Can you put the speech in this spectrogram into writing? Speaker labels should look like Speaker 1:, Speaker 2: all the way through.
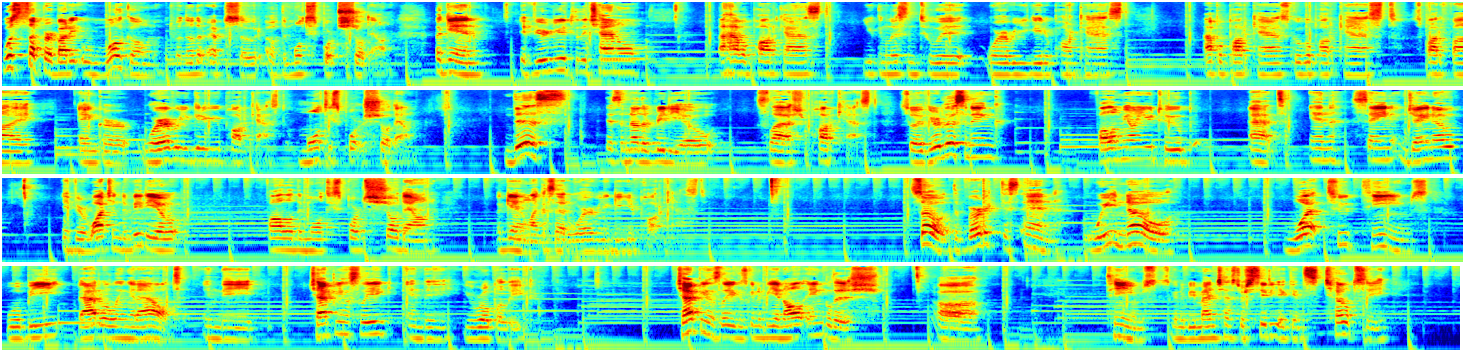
Speaker 1: What's up, everybody? Welcome to another episode of the Multisport Showdown. Again, if you're new to the channel, I have a podcast. You can listen to it wherever you get your podcast Apple Podcast, Google Podcast, Spotify, Anchor, wherever you get your podcast. Multisport Showdown. This is another video slash podcast. So if you're listening, follow me on YouTube at Insane Jano. If you're watching the video, follow the Multisports Showdown. Again, like I said, wherever you get your podcast. So the verdict is in. We know what two teams will be battling it out in the Champions League and the Europa League. Champions League is going to be an all English uh, teams. It's going to be Manchester City against Chelsea.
